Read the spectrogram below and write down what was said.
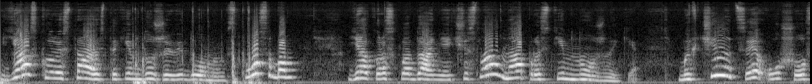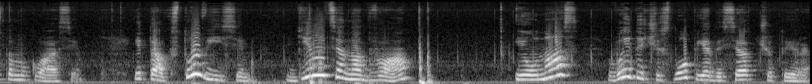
Я скористаюсь таким дуже відомим способом, як розкладання числа на прості множники. Ми вчили це у 6 класі. І так, 108 ділиться на 2, і у нас вийде число 54.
